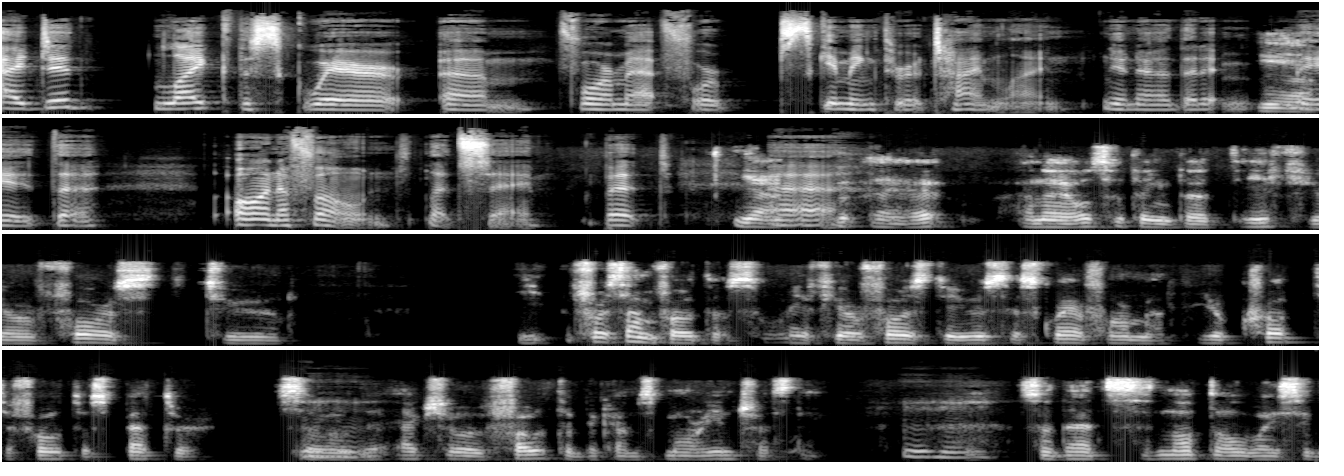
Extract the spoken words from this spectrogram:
I did like the square um, format for skimming through a timeline, you know, that it Yeah. made the on a phone, let's say. But Yeah, uh, and I also think that if you're forced to, for some photos, if you're forced to use a square format, you crop the photos better, so Mhm. the actual photo becomes more interesting. mhm, So that's not always a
